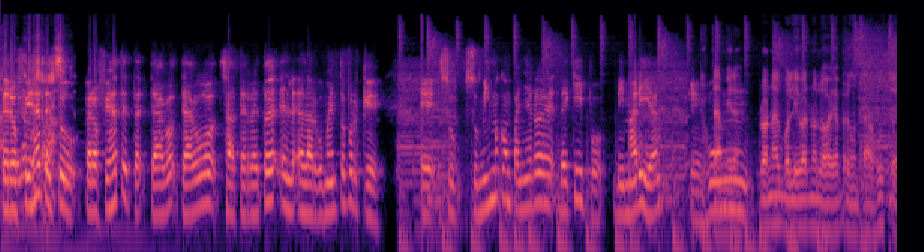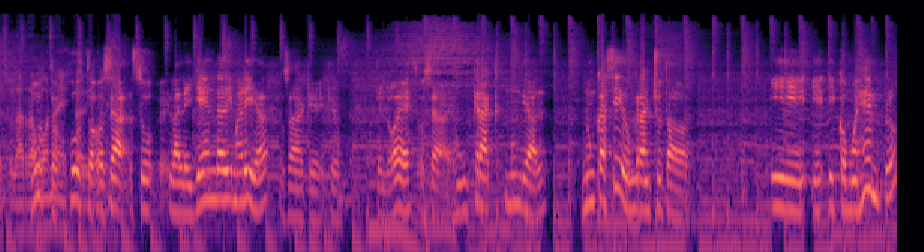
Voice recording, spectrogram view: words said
Pero fíjate tú, pero fíjate, te, hago, te hago, o sea, te reto el, el argumento porque eh, su, mismo compañero de, equipo, Di María, que es un... Ronald Bolívar nos lo había preguntado justo eso, la Rabona. Justo, justo o sea, su, la leyenda Di María, o sea, que, que, lo es, o sea, es un crack mundial, nunca ha sido un gran chutador. Y, y, como ejemplo,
